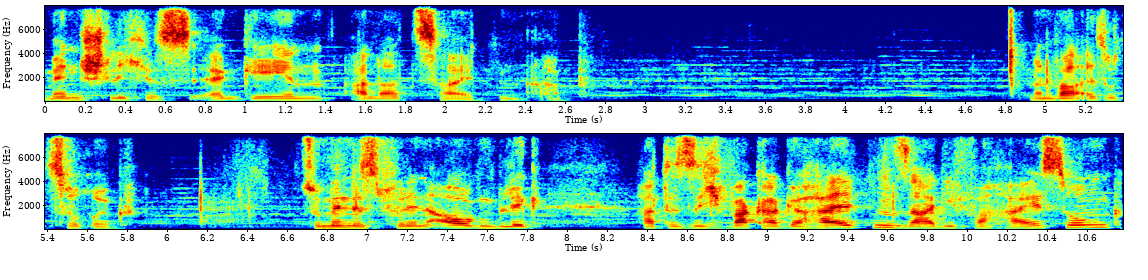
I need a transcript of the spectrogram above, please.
menschliches Ergehen aller Zeiten ab. Man war also zurück, zumindest für den Augenblick, hatte sich wacker gehalten, sah die Verheißung,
